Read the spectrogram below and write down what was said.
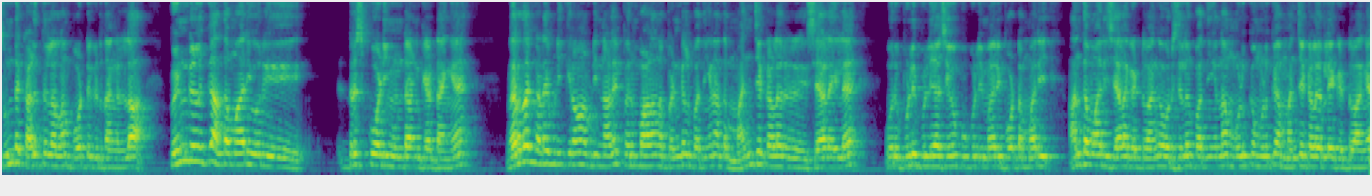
துண்டை கழுத்துலலாம் போட்டுக்கிட்டாங்கல்ல பெண்களுக்கு அந்த மாதிரி ஒரு ட்ரெஸ் கோடிங் உண்டான்னு கேட்டாங்க. விரதம் கடைபிடிக்கிறோம் அப்படின்னாலே பெரும்பாலான பெண்கள் பார்த்தீங்கன்னா அந்த மஞ்சள் கலர் சேலையில் ஒரு புளி புள்ளியாக சிவப்பு புள்ளி மாதிரி போட்ட மாதிரி அந்த மாதிரி சேலை கட்டுவாங்க. ஒரு சிலர் பார்த்தீங்கன்னா முழுக்க முழுக்க மஞ்சள் கலர்லேயே கட்டுவாங்க.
